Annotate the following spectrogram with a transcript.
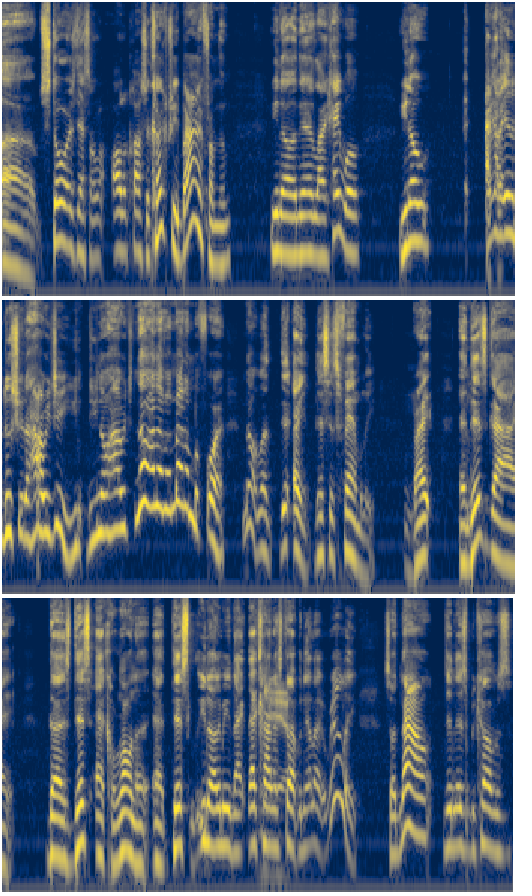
uh stores that's all, all across the country buying from them. You know, and they're like, hey, well, you know, I gotta introduce you to Howie G. You, do you know Howie? G? No, I never met him before. No, but th- hey, this is family, Mhm. right? And this guy does this at Corona at this, you know what I mean, like that kind of Yeah. stuff. And they're like, really? So now, then this becomes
